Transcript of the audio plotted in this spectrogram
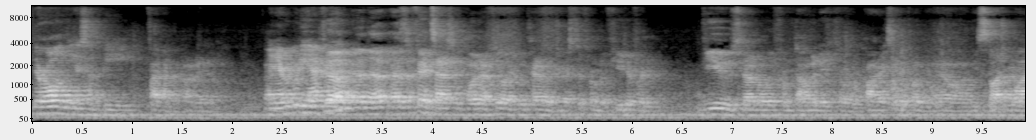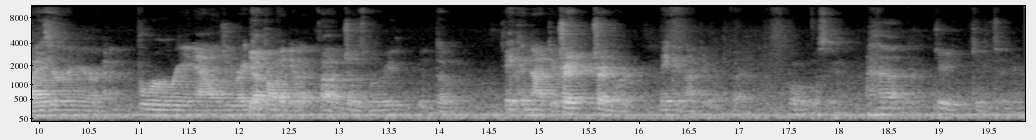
They're all in the S&P 500. I know. And everybody after that, that's a fantastic point. I feel like we kind of addressed it from a few different views, not only from dominating from a product standpoint, but now obviously. Budweiser and your brewery analogy, right? Yeah. Probably do it. Uh, Jones Brewery. Don't. They could not do it. Trademark. They could not do it. But we'll, we'll see. it. Give me, give me 10 years.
